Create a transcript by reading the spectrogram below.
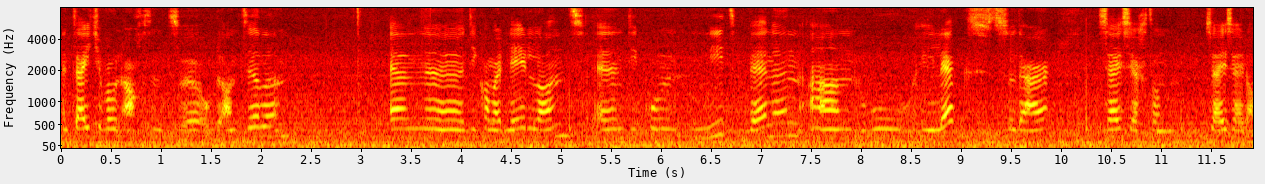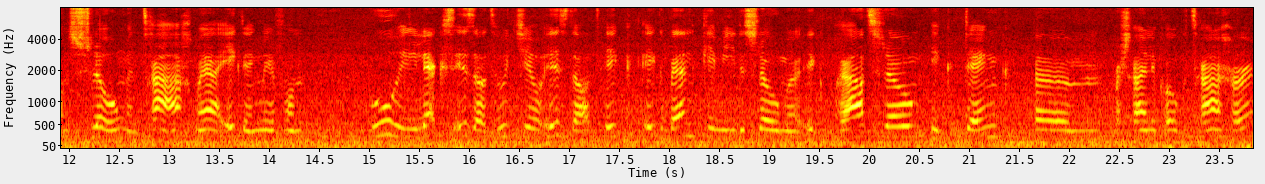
een tijdje woonachtend uh, op de Antillen. En die kwam uit Nederland. En die kon niet wennen aan hoe relaxed ze daar. Zij zegt dan, zij zei dan sloom en traag. Maar ja, ik denk meer van hoe relaxed is dat? Hoe chill is dat? Ik, ik ben Kimmy de slome. Ik praat sloom. Ik denk um, waarschijnlijk ook trager.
